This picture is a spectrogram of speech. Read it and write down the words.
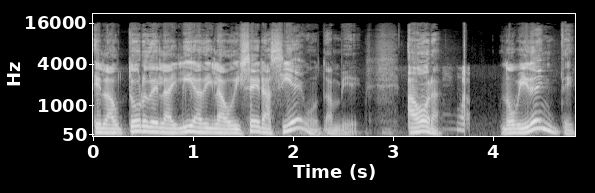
el autor de la Ilíada y la Odisea, era ciego también. Ahora, no vidente.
